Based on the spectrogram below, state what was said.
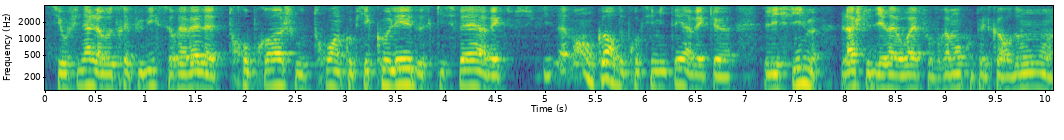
Si au final la Haute République se révèle être trop proche ou trop un copier-coller de ce qui se fait avec suffisamment encore de proximité avec euh, les films, là je te dirais ouais, faut vraiment couper le cordon. euh,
